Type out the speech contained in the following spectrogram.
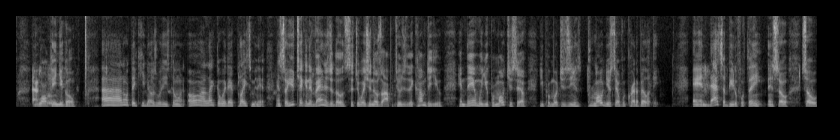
You Absolutely. walk in, you go, I don't think he knows what he's doing. Oh, I like the way that placement is. And so you're taking advantage of those situations, those opportunities that come to you. And then when you promote yourself, you promote your, promoting yourself with credibility. And that's a beautiful thing. And so, so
